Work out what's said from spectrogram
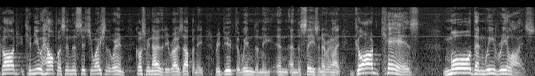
God, can you help us in this situation that we're in? Of course, we know that he rose up and he rebuked the wind and the, and, and the seas and everything. God cares more than we realize.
